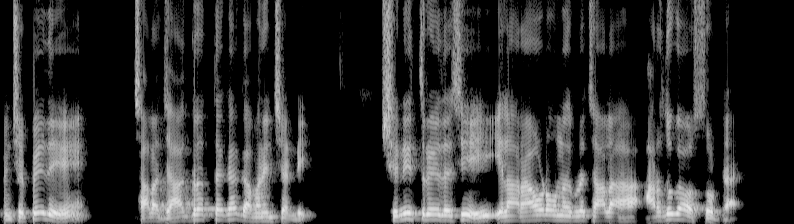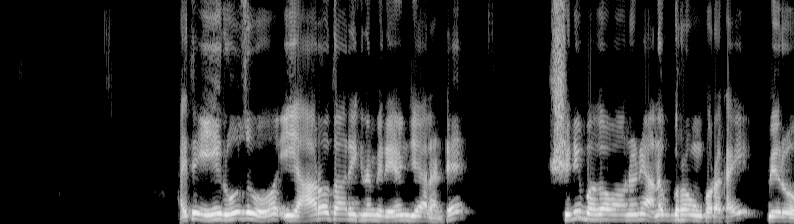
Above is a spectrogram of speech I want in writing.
నేను చెప్పేది చాలా జాగ్రత్తగా గమనించండి. శని త్రయోదశి ఇలా రావడం అన్నది కూడా చాలా అరుదుగా వస్తుంటాయి. అయితే ఈ రోజు ఈ ఆరో తారీఖున మీరు ఏం చేయాలంటే శని భగవానుని అనుగ్రహం కొరకై మీరు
